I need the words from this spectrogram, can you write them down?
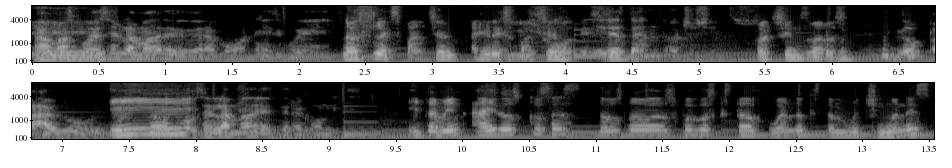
Además eh, puede ser la madre de dragones, güey. No, es la expansión. Hay una expansión. Ella está en 800. 800 baros. Lo pago, güey. Y- todo por ser la madre de dragones. Y también hay dos cosas, dos nuevos juegos que he estado jugando que están muy chingones.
